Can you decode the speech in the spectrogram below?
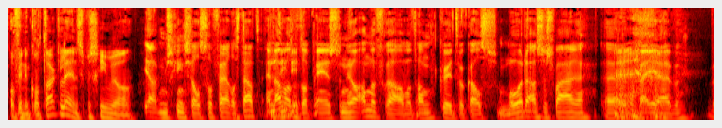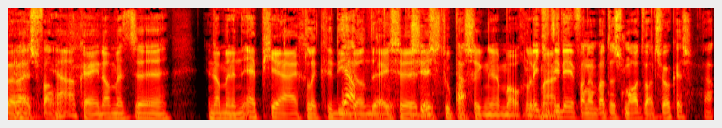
of in een contactlens misschien wel. Ja, misschien zelfs zo ver als dat. En dan wordt het opeens een heel ander verhaal. Want dan kun je het ook als moordenaccessoire uh, bij je hebben, bij wijze van. Ja, oké. Okay. En dan met... En dan met een appje eigenlijk die ja, dan deze, deze toepassing ja. mogelijk Beetje maakt. het idee van wat een smartwatch ook is. Ja.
